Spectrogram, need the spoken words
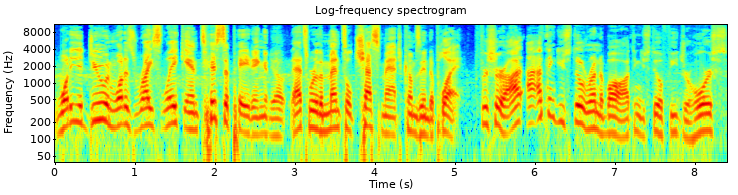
What do you do, and what is Rice Lake anticipating? Yep. That's where the mental chess match comes into play. For sure. I, I think you still run the ball. I think you still feed your horse.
